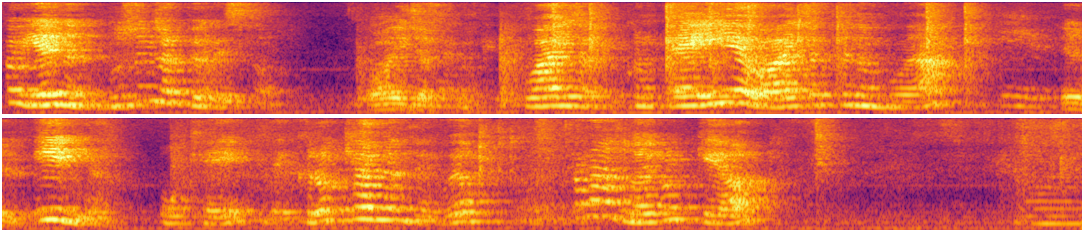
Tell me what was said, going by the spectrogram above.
그럼 얘는 무슨 좌표겠어? Y 좌표 y 좌표. 그럼 a의 y 좌표는 뭐야? 1 1 1이야. 오케이. 네, 그렇게 하면 되고요. 하나 더 해볼게요. 음,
